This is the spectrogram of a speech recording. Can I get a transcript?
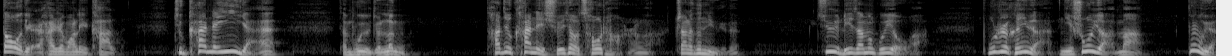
到底还是往里看了，就看这一眼，咱不友就愣了。他就看这学校操场上啊，站了个女的，距离咱们鬼友啊不是很远。你说远吧，不远；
